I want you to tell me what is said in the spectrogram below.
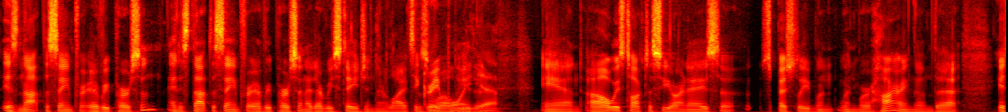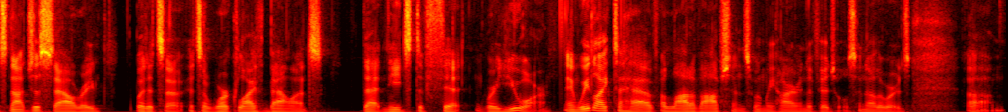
is not the same for every person. And it's not the same for every person at every stage in their life It's a great well point, either. yeah. And I always talk to CRNAs, uh, especially when, when we're hiring them, that it's not just salary, but it's a it's a work life balance that needs to fit where you are. And we like to have a lot of options when we hire individuals. In other words, um,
